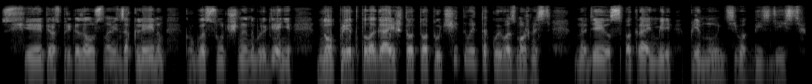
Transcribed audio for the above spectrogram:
Схеперс приказал установить за Клейном круглосуточное наблюдение, но, предполагая, что тот учитывает такую возможность, надеялся, по крайней мере, принудить его к бездействию.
